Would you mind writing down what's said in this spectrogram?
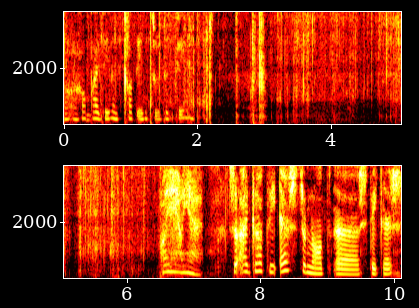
I hope I didn't cut into the thing. Oh yeah, yeah. So I got the astronaut uh, stickers.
